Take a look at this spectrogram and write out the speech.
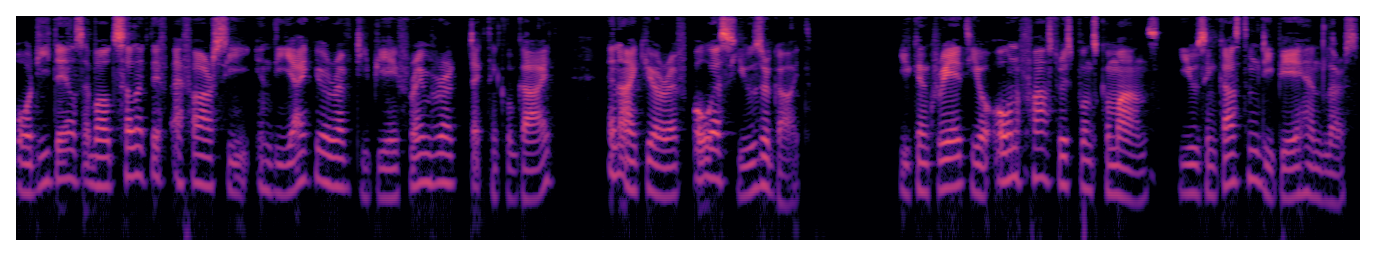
or details about selective FRC in the IQRF DPA Framework Technical Guide and IQRF OS User Guide. You can create your own fast response commands using custom DPA handlers.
